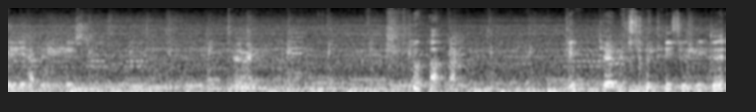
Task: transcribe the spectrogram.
Really have any taste. Anyway. Ti- Tiramisu tastes really good,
